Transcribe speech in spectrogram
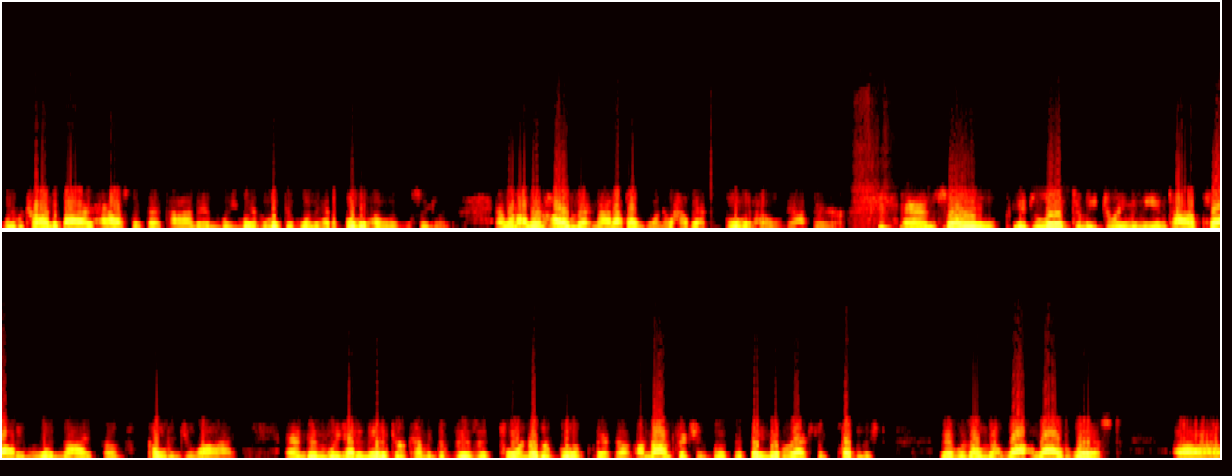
we were trying to buy a house at that time, and we went and looked at one that had a bullet hole in the ceiling and when I went home that night, I thought, wonder how that bullet hole got there. and so it led to me dreaming the entire plot in one night of Cold in July. And then we had an editor coming to visit for another book that uh, a nonfiction book that they never actually published that was on the Wild West. Uh,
